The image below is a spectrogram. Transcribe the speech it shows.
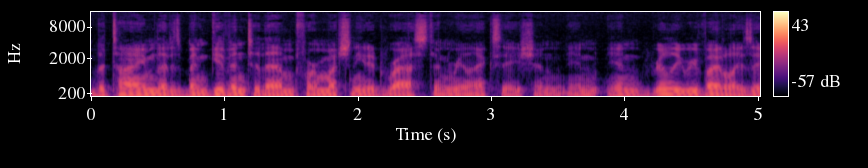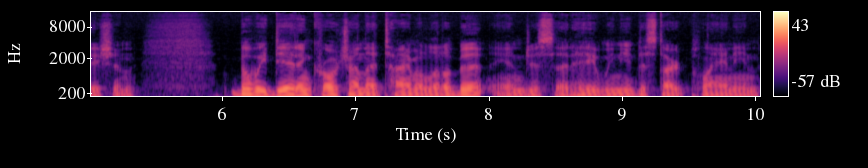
the time that has been given to them for much needed rest and relaxation and, and really revitalization. But we did encroach on that time a little bit and just said, hey, we need to start planning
